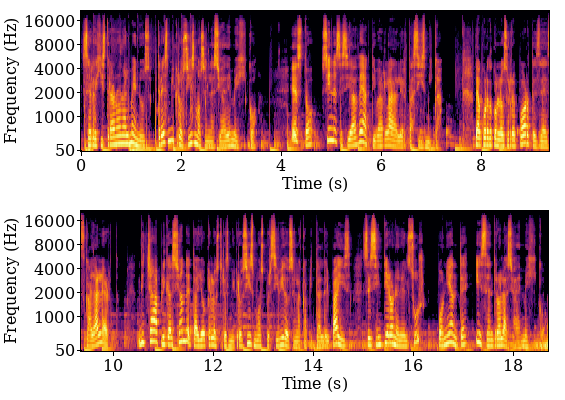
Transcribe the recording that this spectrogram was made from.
se registraron al menos tres microsismos en la Ciudad de México. Esto sin necesidad de activar la alerta sísmica. De acuerdo con los reportes de Sky Alert, dicha aplicación detalló que los tres microsismos percibidos en la capital del país se sintieron en el sur, poniente y centro de la Ciudad de México.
